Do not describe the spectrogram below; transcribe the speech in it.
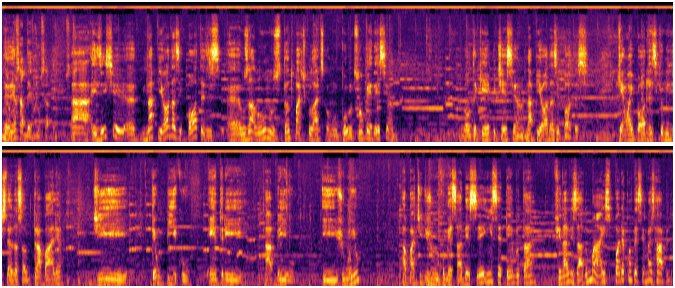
Não, não sabemos, não sabemos. Ah, existe, eh, na pior das hipóteses, eh, os alunos, tanto particulares como públicos, vão perder esse ano. Vão ter que repetir esse ano, na pior das hipóteses que é uma hipótese que o Ministério da Saúde trabalha de ter um pico entre abril e junho, a partir de junho começar a descer e em setembro tá finalizado, mas pode acontecer mais rápido.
